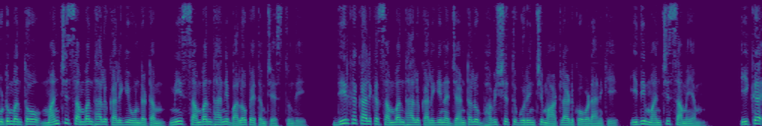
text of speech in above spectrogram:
కుటుంబంతో మంచి సంబంధాలు కలిగి ఉండటం మీ సంబంధాన్ని బలోపేతం చేస్తుంది. దీర్ఘకాలిక సంబంధాలు కలిగిన జంటలు భవిష్యత్తు గురించి మాట్లాడుకోవడానికి ఇది మంచి సమయం. ఇక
